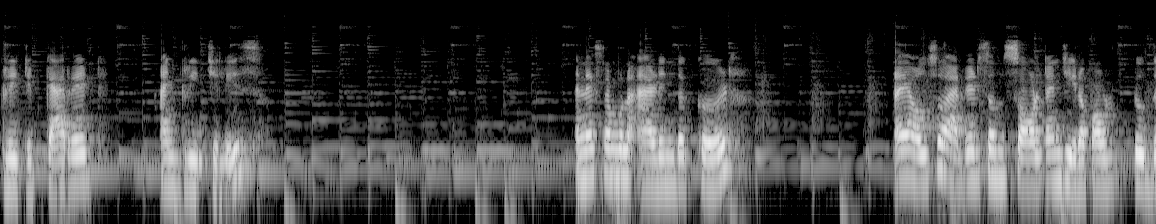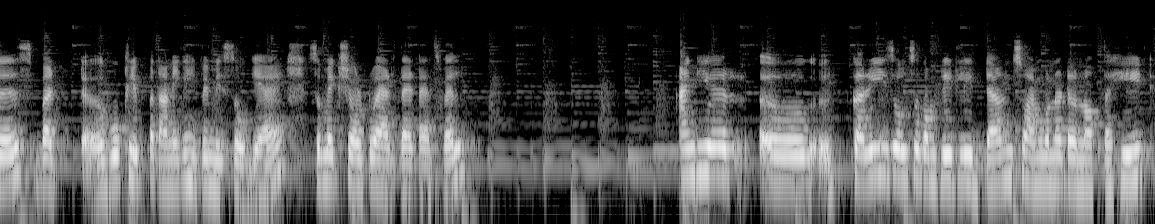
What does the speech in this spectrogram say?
grated carrot and green chilies and next I'm going to add in the curd I also added some salt and jeera powder to this but uh, वो clip पता नहीं कहीं पे miss हो गया है so make sure to add that as well and here uh, curry is also completely done so I'm gonna turn off the heat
